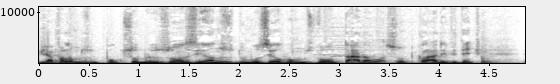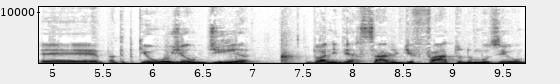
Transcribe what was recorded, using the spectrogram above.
já falamos um pouco sobre os 11 anos do museu. Vamos voltar ao assunto, claro, evidente, é, até porque hoje é o dia do aniversário de fato do museu.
